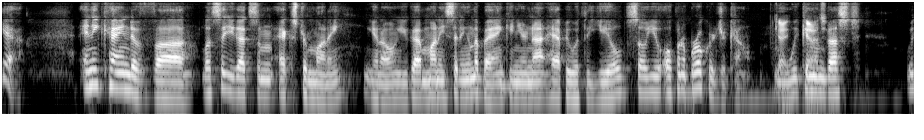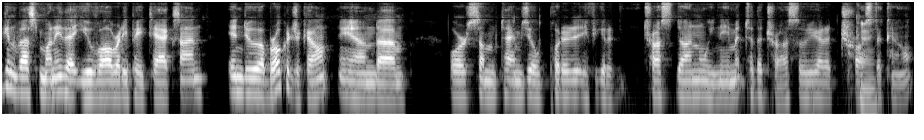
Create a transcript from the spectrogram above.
Yeah. Any kind of, uh, let's say you got some extra money, you know, you got money sitting in the bank and you're not happy with the yield. So you open a brokerage account. Okay, we can gotcha. invest, we can invest money that you've already paid tax on into a brokerage account. And, um, or sometimes you'll put it, if you get a trust done, we name it to the trust. So you got a trust Okay. account.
